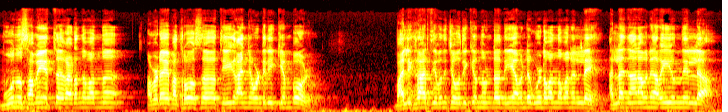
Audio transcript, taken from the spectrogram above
മൂന്ന് സമയത്ത് കടന്നു വന്ന് അവിടെ പത്രോസ് തീ കാഞ്ഞുകൊണ്ടിരിക്കുമ്പോൾ ബാല്യക്കാരത്തി വന്ന് ചോദിക്കുന്നുണ്ട് നീ അവന്റെ കൂടെ വന്നവനല്ലേ? അല്ല ഞാൻ അവനെ അറിയുന്നില്ല.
